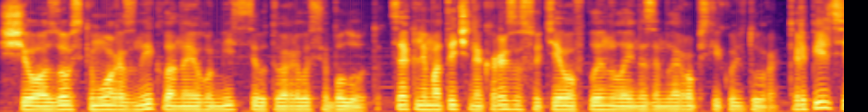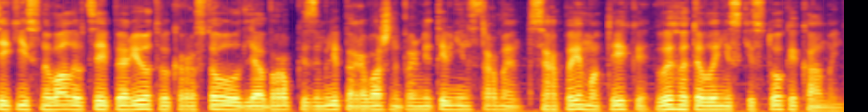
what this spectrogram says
що Азовське море зникло, а на його місці утворилося болото. Ця кліматична криза суттєво вплинула і на землеробські культури. Трипільці, які існували в цей період, використовували для обробки землі переважно примітивні інструменти серпи, мотики, виготовлені з кісток і камені.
